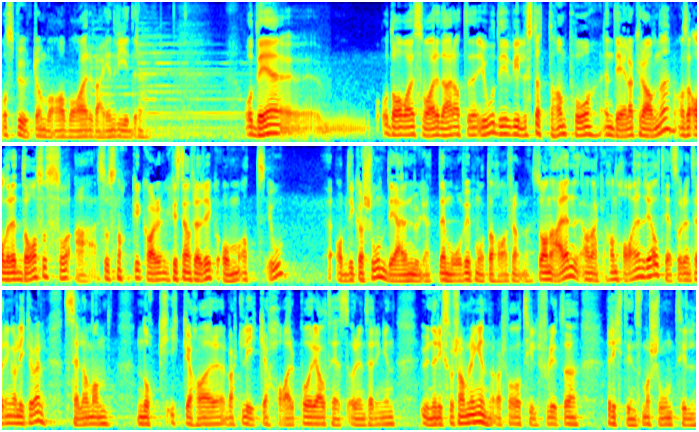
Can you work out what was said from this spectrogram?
og spurte om hva var veien videre. Og det og da var svaret der at jo, de ville støtte ham på en del av kravene. Altså Allerede da så, så, er, så snakker Carl Christian Fredrik om at jo, abdikasjon det er en mulighet. Det må vi på en måte ha framme. Så han, en, han, er, han, har en realitetsorientering allikevel, selv om han nok ikke har vært like hard på realitetsorienteringen under riksforsamlingen. I hvert fall å tilflyte riktig informasjon til,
